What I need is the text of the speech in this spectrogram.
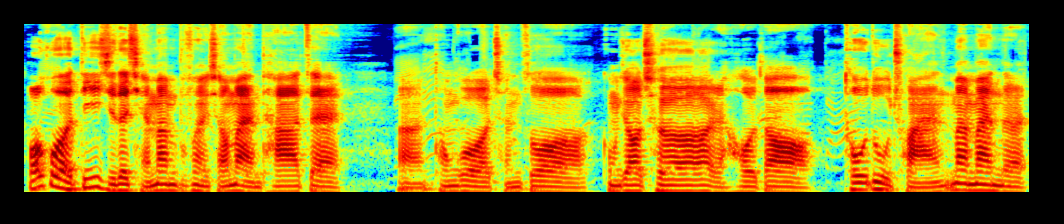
包括第一集的前半部分，小满他在嗯通过乘坐公交车，然后到偷渡船，慢慢的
